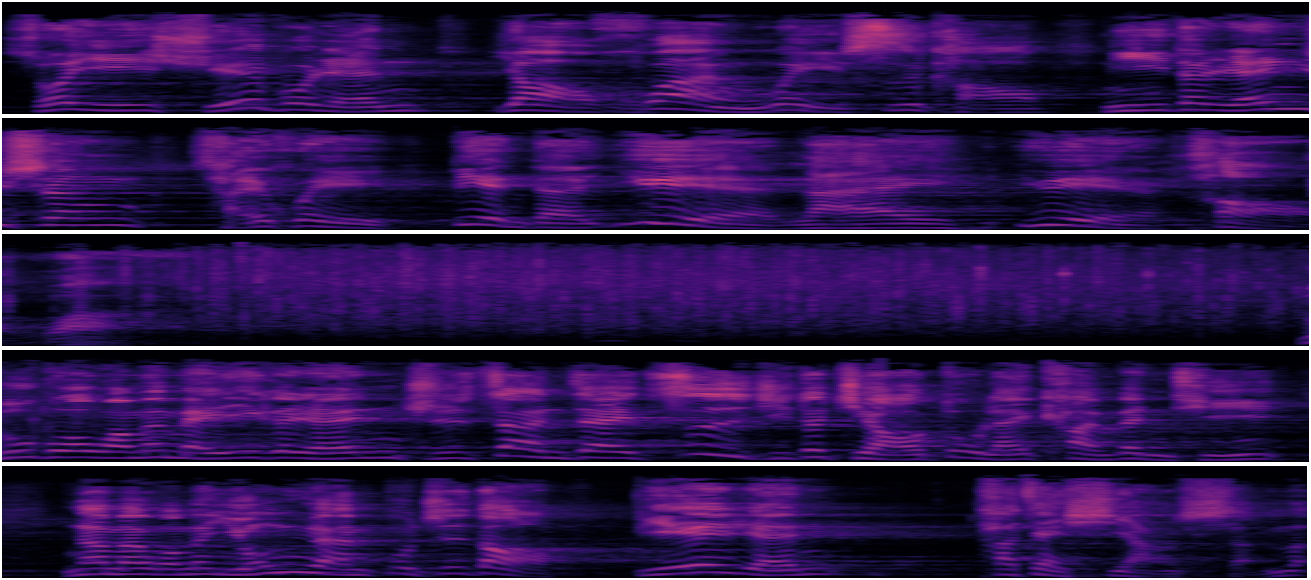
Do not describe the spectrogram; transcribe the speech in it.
所以学佛人要换位思考，你的人生才会变得越来越好啊！如果我们每一个人只站在自己的角度来看问题，那么我们永远不知道别人他在想什么，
